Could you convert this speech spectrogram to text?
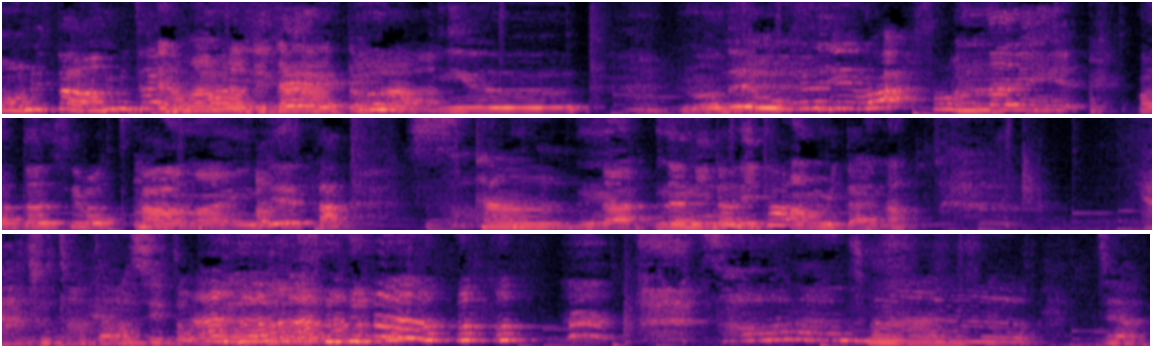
まりたんみたいな感じでたまりたんとか言うので、推しはそんなに私は使わないで、た、ターンな、何々たんみたいな。いやちょっと新しいところ そうなんだ。そうなんですよ。じゃあ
